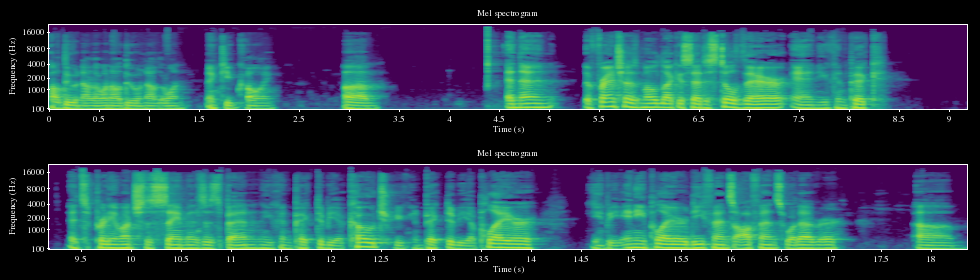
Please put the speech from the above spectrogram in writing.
I'll do another one, I'll do another one, and keep going. Um, and then the franchise mode, like I said, is still there, and you can pick. It's pretty much the same as it's been. You can pick to be a coach, you can pick to be a player, you can be any player, defense, offense, whatever. Um,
